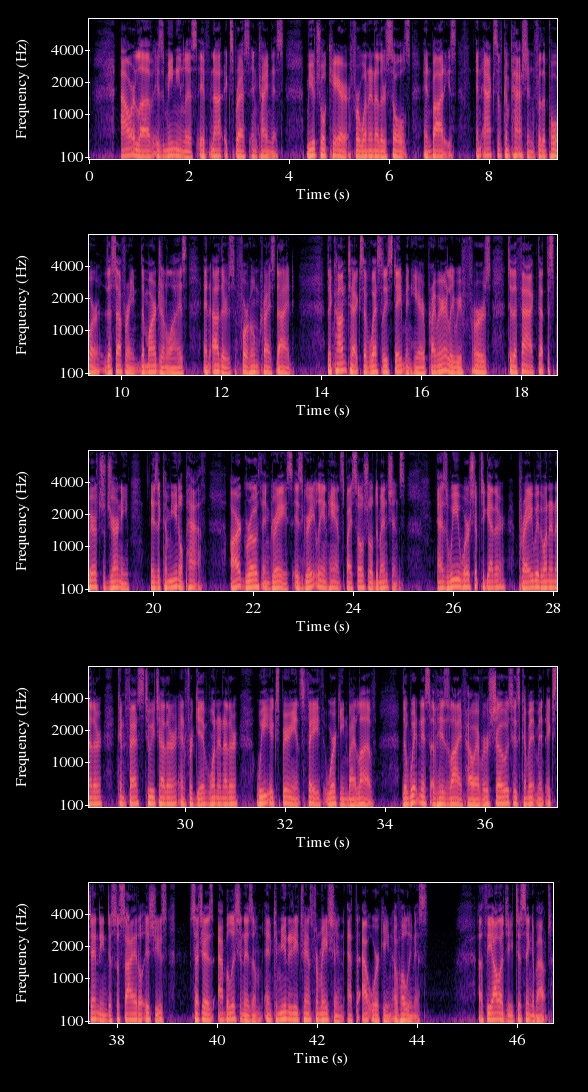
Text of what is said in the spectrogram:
Our love is meaningless if not expressed in kindness, mutual care for one another's souls and bodies, and acts of compassion for the poor, the suffering, the marginalized, and others for whom Christ died. The context of Wesley's statement here primarily refers to the fact that the spiritual journey is a communal path. Our growth in grace is greatly enhanced by social dimensions. As we worship together, pray with one another, confess to each other, and forgive one another, we experience faith working by love. The witness of his life, however, shows his commitment extending to societal issues such as abolitionism and community transformation at the outworking of holiness. A theology to sing about.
